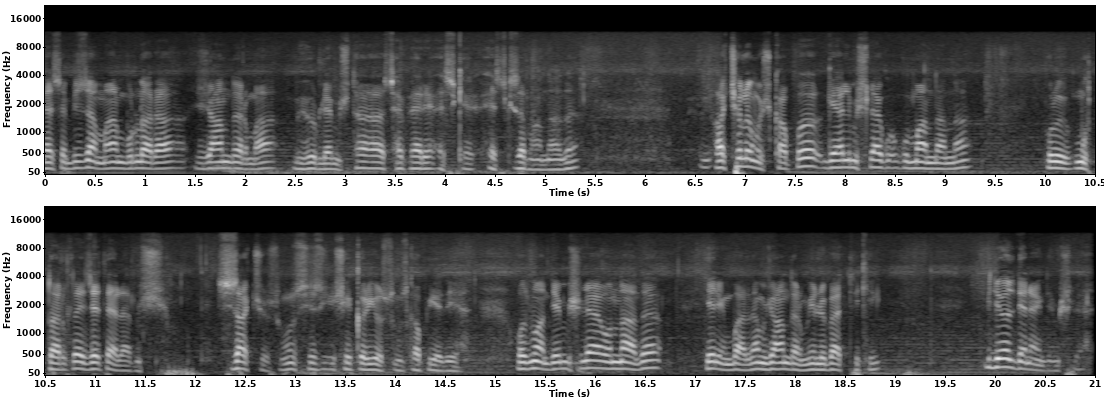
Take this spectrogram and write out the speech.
Mesela bir zaman buralara jandarma mühürlemiş ta seferi eski eski zamanlarda. Açılmış kapı, gelmişler kumandanla. Bu muhtarlıkla ezet eylemiş. Siz açıyorsunuz, siz işe kırıyorsunuz kapıya diye. O zaman demişler onlar da gelin bari jandarmayı nöbet dikin. Bir de öl denen demişler.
